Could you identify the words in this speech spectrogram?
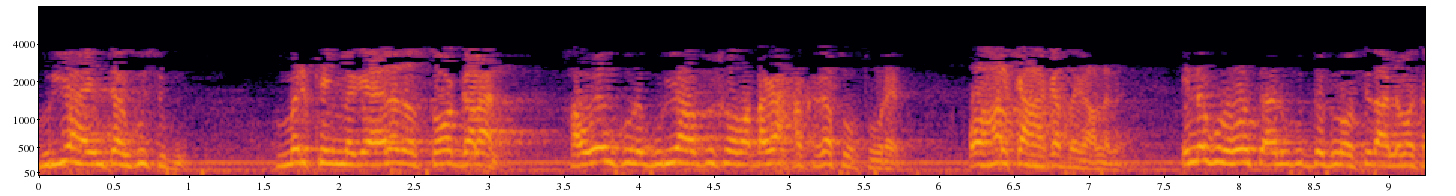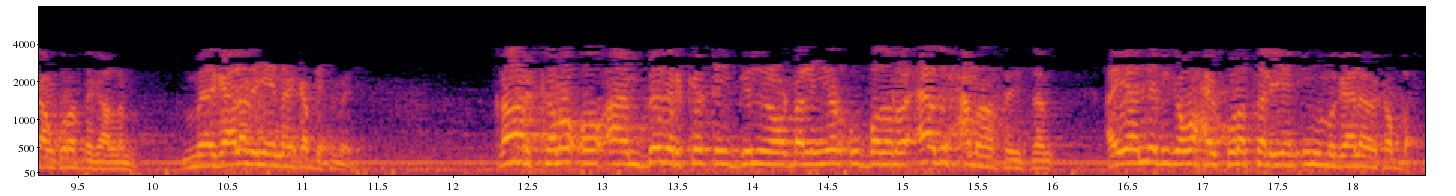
guryaha intaan ku sugno markay magaalada soo galaan haweenkuna guryaha dushooda dhagaxa kaga tuurtuureen oo halkaa ha ka dagaalameen. Innaguna hoos aan ugu degno sidaa nimankaan kula dagaalamo magaalada yaynaan ka bixi mayn qaar kale oo aan beder ka qaybgelin oo dhallinyar u badan oo aada u xamaasaysan ayaa nebiga waxay kula taliyeen inuu magaalada ka baxo.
